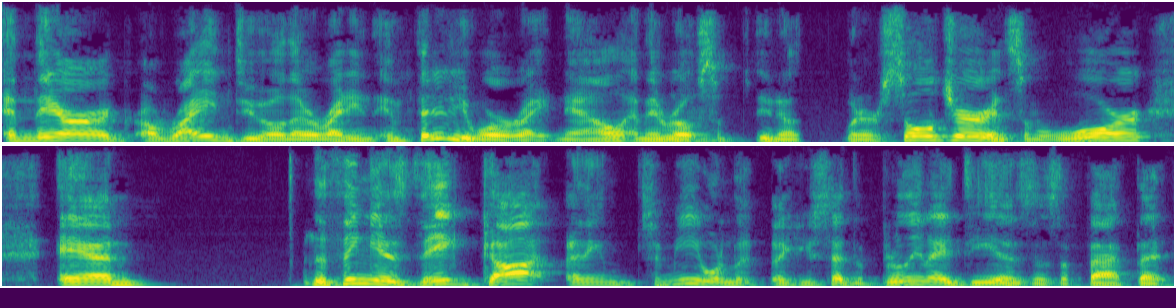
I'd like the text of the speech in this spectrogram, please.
and they are a, a writing duo that are writing Infinity War right now, and they wrote mm-hmm. some, you know, Winter Soldier and Civil War, and the thing is, they got. I mean, to me, one of the, like you said, the brilliant ideas is the fact that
